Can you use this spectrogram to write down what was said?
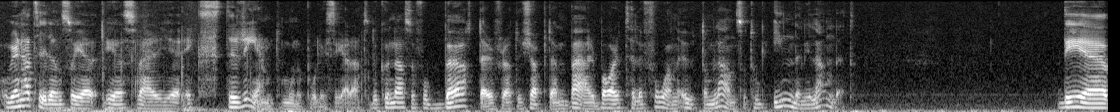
Och vid den här tiden så är, är Sverige extremt monopoliserat. Du kunde alltså få böter för att du köpte en bärbar telefon utomlands och tog in den i landet. Det är...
